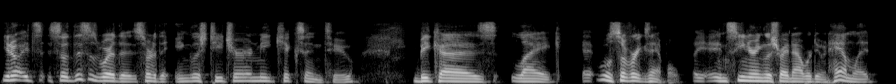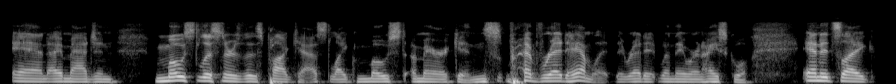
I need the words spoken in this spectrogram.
You know, it's so this is where the sort of the English teacher in me kicks in too, because like well, so for example, in senior English right now, we're doing Hamlet, and I imagine most listeners of this podcast, like most Americans, have read Hamlet. They read it when they were in high school, and it's like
